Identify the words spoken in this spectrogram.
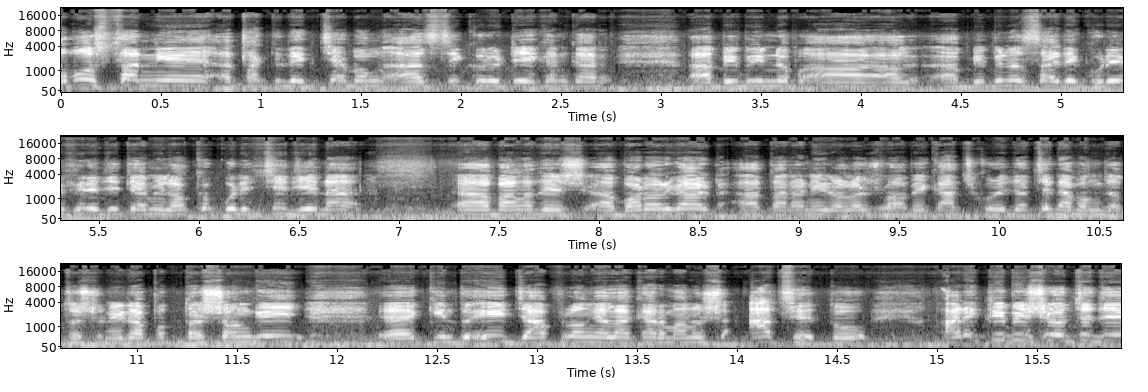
অবস্থান নিয়ে থাকতে দেখছি এবং সিকিউরিটি এখানকার বিভিন্ন বিভিন্ন সাইডে ঘুরে ফিরে যেটি আমি লক্ষ্য করেছি যে না বাংলাদেশ বর্ডার গার্ড তারা নিরলসভাবে কাজ করে যাচ্ছেন এবং যথেষ্ট নিরাপত্তার সঙ্গেই কিন্তু এই জাফলং এলাকার মানুষ আছে। তো আরেকটি বিষয় হচ্ছে যে,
